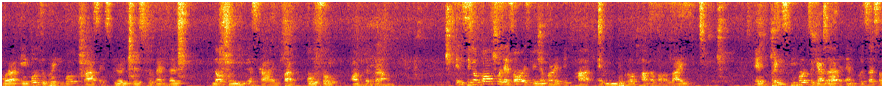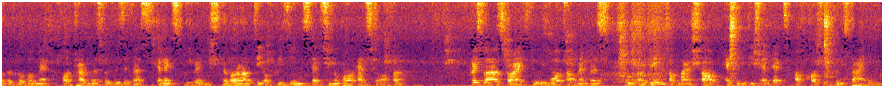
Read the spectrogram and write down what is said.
we are able to bring world-class experiences to members not only in the sky, but also on the ground. In Singapore, food has always been a very big part and integral part of our life. It brings people together and puts us on the global map for travelers to visit us and experience the variety of cuisines that Singapore has to offer. KrisFlyer strives to reward our members through a range of lifestyle activities, and that, of course, includes dining.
